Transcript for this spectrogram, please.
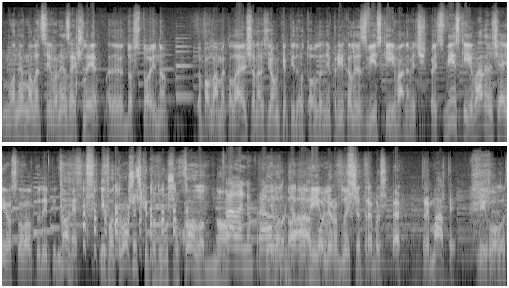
вони молодці, вони зайшли е, достойно. До Павла Миколаївича на зйомки підготовлені. Приїхали з Віскі Іванович. Тобто Віскі Іванович, я його сховав туди під ноги і потрошечки, тому що холодно. Правильно, правильно. Холодно, Для а колір обличчя треба ж тримати свій голос.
